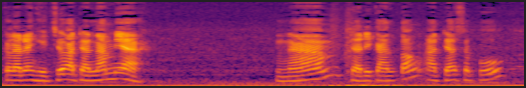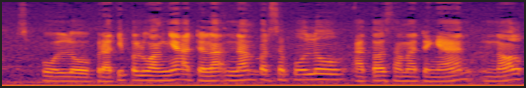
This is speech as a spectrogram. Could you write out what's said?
Kelereng hijau ada 6 ya. 6 dari kantong ada 10 10 Berarti peluangnya adalah 6 per 10 Atau sama dengan 0,6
